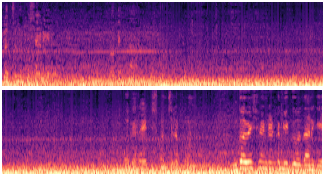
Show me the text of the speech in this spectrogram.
క్లచ్ నొప్పి సెకండ్ గేర్ ఓకే రైట్ కొంచెం లెఫ్ట్ ఉండదు ఇంకో విషయం ఏంటంటే మీకు దానికి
